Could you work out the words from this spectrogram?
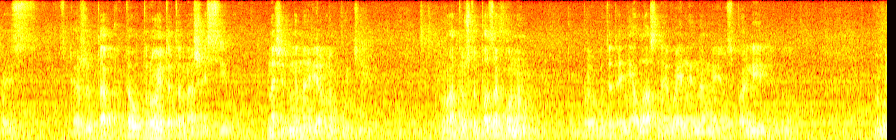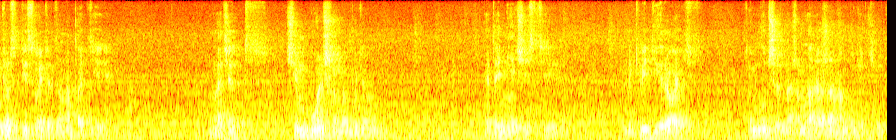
То есть, скажу так, да утроит это наши силы. Значит, мы на верном пути. Ну, а то, что по законам как бы, вот этой негласной войны нам ее спалили, ну, мы будем списывать это на потери. Значит, чем больше мы будем этой нечисти ликвидировать, тем лучше нашим горожанам будет жить.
